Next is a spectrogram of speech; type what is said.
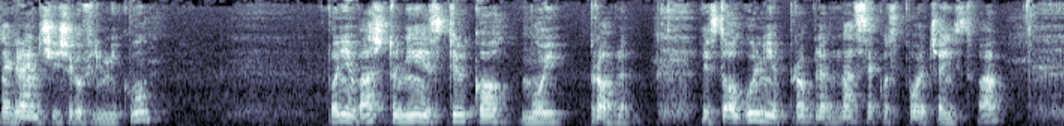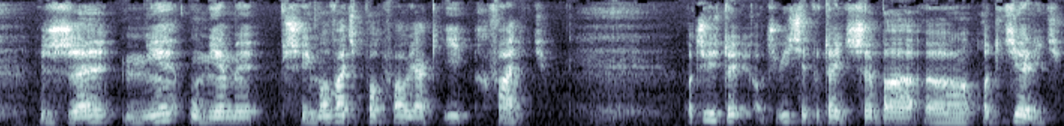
nagrania dzisiejszego filmiku, ponieważ to nie jest tylko mój problem. Jest to ogólnie problem nas jako społeczeństwa, że nie umiemy przyjmować pochwał, jak i chwalić. Oczywiście, oczywiście tutaj trzeba e, oddzielić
